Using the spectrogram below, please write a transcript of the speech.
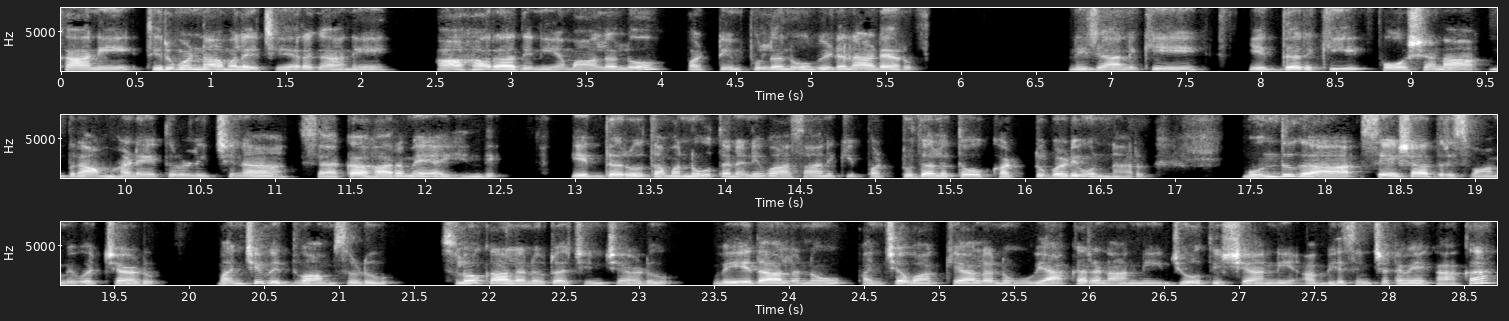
కానీ తిరువణ్ణామలై చేరగానే ఆహారాది నియమాలలో పట్టింపులను విడనాడారు. నిజానికి ఇద్దరికీ పోషణ బ్రాహ్మణేతరులు ఇచ్చిన శాకాహారమే అయ్యింది. ఇద్దరూ తమ నూతన నివాసానికి పట్టుదలతో కట్టుబడి ఉన్నారు. ముందుగా శేషాద్రి స్వామి వచ్చాడు. మంచి విద్వాంసుడు శ్లోకాలను రచించాడు. వేదాలను పంచవాక్యాలను వ్యాకరణాన్ని జ్యోతిష్యాన్ని అభ్యసించటమే కాక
